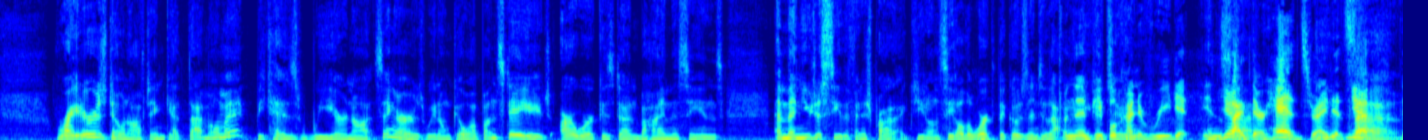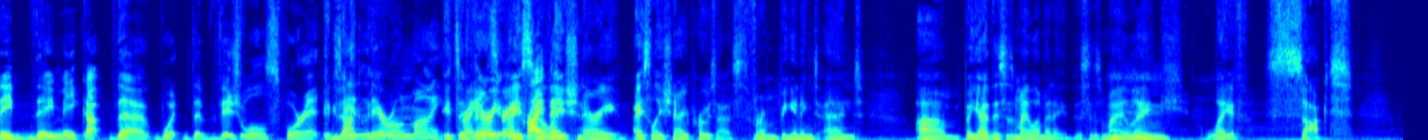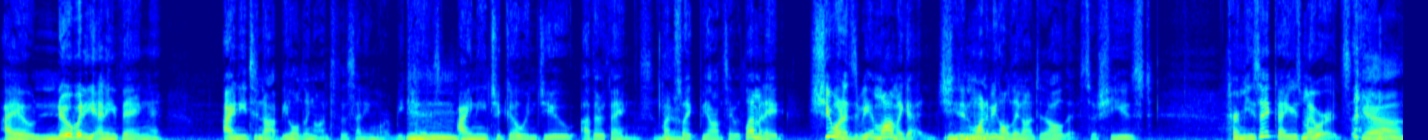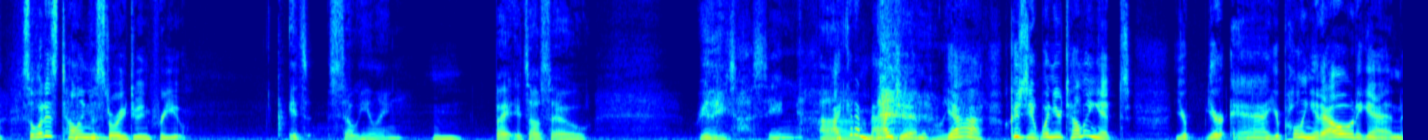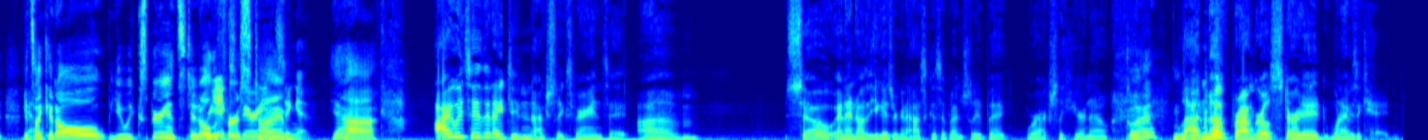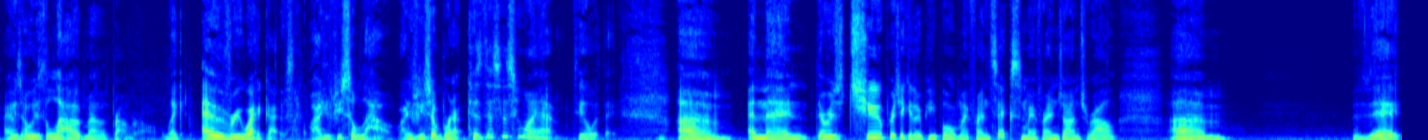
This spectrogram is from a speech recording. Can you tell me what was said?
Writers don't often get that moment because we are not singers. We don't go up on stage. Our work is done behind the scenes, and then you just see the finished product. You don't see all the work that goes into that. and then people kind of read it inside Yeah. their heads, right? It's Yeah. uh, they they make up the what the visuals for it exactly in their own mind. It's right? a very, private. isolationary isolationary process from beginning to end. Um, but yeah, this is my lemonade. This is my like life sucked. I owe nobody anything. I need to not be holding on to this anymore because I need to go and do other things. Much like Beyonce with Lemonade, she wanted to be a mom again. She didn't want to be holding on to all this, so she used her music. I used my words. Yeah. so what is telling the story doing for you? it's so healing, but it's also really exhausting. I can Um, imagine. Oh, yeah, because you, when you're telling it, you're you're eh, you're pulling it out again. It's like it all you experienced it And all the first time. re-experiencing it. Yeah. I would say that I didn't actually experience it. Um, so, and I know that you guys are going to ask us eventually, but we're actually here now. Go ahead. Loudmouth Brown Girl started when I was a kid. I was always the loudmouth brown girl. Like every white guy was like, "Why do you be so loud? Why do you be so brown?" Because this is who I am. Deal with it. Um, and then there was two particular people, my friend Six and my friend John Terrell, um, that,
